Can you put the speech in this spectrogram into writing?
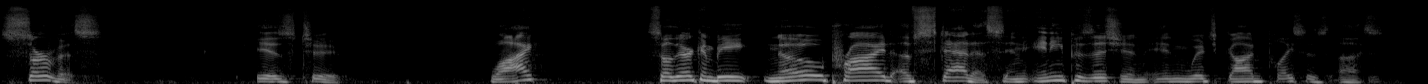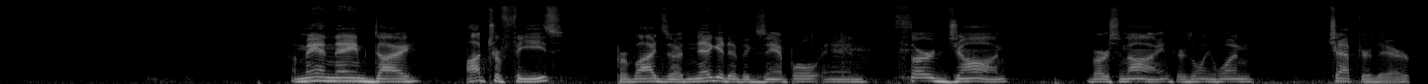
Service is too. Why? So there can be no pride of status in any position in which God places us. A man named Diotrephes provides a negative example in 3 John, verse 9. There's only one chapter there.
